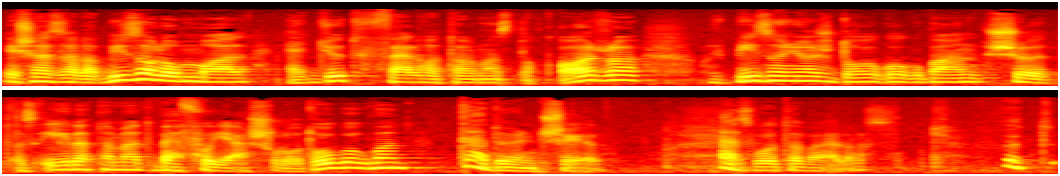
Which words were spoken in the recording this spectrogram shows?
és ezzel a bizalommal együtt felhatalmazlak arra, hogy bizonyos dolgokban, sőt az életemet befolyásoló dolgokban te döntsél. Ez volt a válasz. Hát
